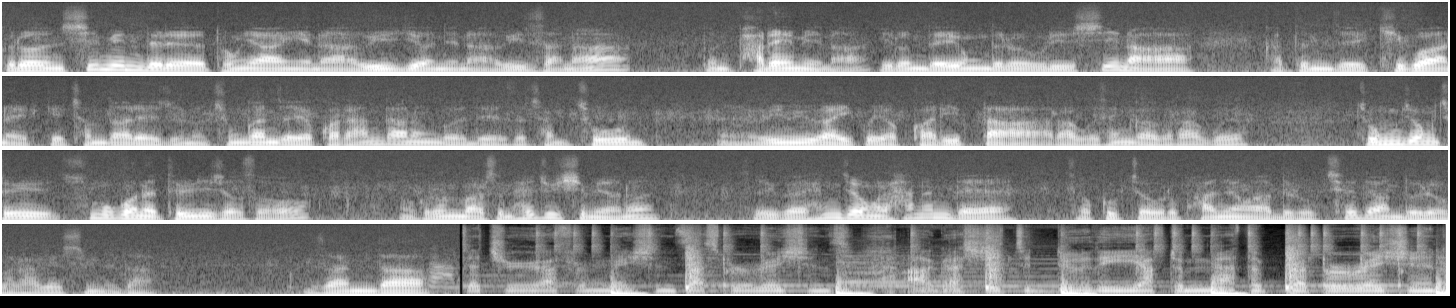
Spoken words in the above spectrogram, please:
그런 시민들의 동향이나 의견이나 의사나 어떤 바램이나 이런 내용들을 우리 시나 같은 이제 기관에 이렇게 전달해주는 중간자 역할을 한다는 것에 대해서 참 좋은 어, 의미가 있고 역할이 있다라고 생각을 하고요. 종종 저희 수목원에 들리셔서 어, 그런 말씀 해주시면은 저희가 행정을 하는데 적극적으로 반영하도록 최대한 노력을 하겠습니다. 감사합니다. Set your affirmations, aspirations. I got shit to do, the aftermath of preparation.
